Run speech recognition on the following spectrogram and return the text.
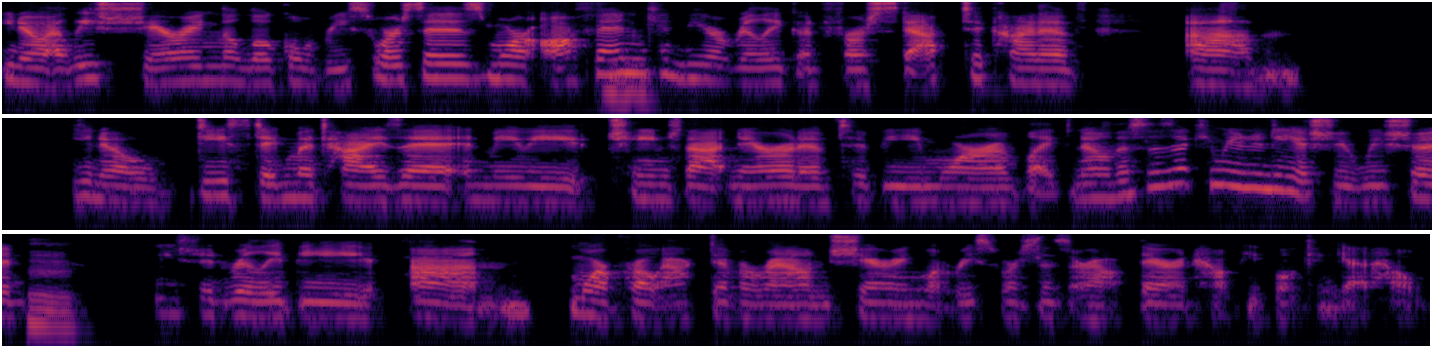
you know at least sharing the local resources more often mm-hmm. can be a really good first step to kind of um, you know destigmatize it and maybe change that narrative to be more of like no this is a community issue we should mm. we should really be um, more proactive around sharing what resources are out there and how people can get help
